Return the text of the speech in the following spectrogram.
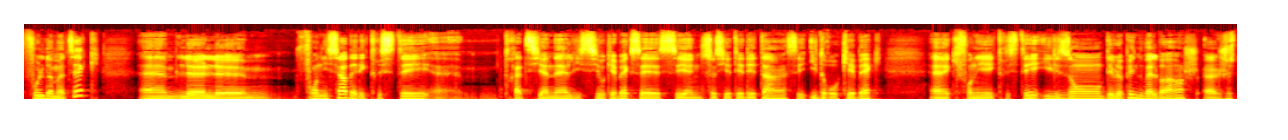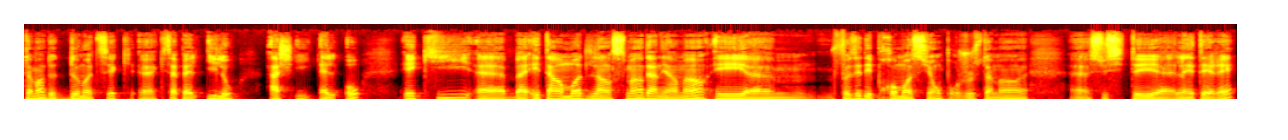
full domotique. Euh, le, fournisseur d'électricité euh, traditionnel ici au Québec, c'est une société d'État, hein, c'est Hydro-Québec. Euh, qui fournit l'électricité, ils ont développé une nouvelle branche justement de domotique qui s'appelle HILO, H-I-L-O, et qui ben, était en mode lancement dernièrement et faisait des promotions pour justement susciter l'intérêt.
